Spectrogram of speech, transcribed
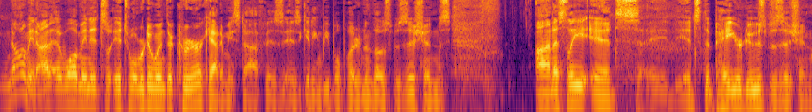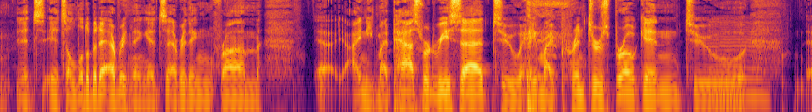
no, I mean, I, well, I mean, it's it's what we're doing with the career academy stuff is is getting people put into those positions. Honestly, it's it's the pay your dues position. It's it's a little bit of everything. It's everything from uh, I need my password reset to hey my printer's broken to uh,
